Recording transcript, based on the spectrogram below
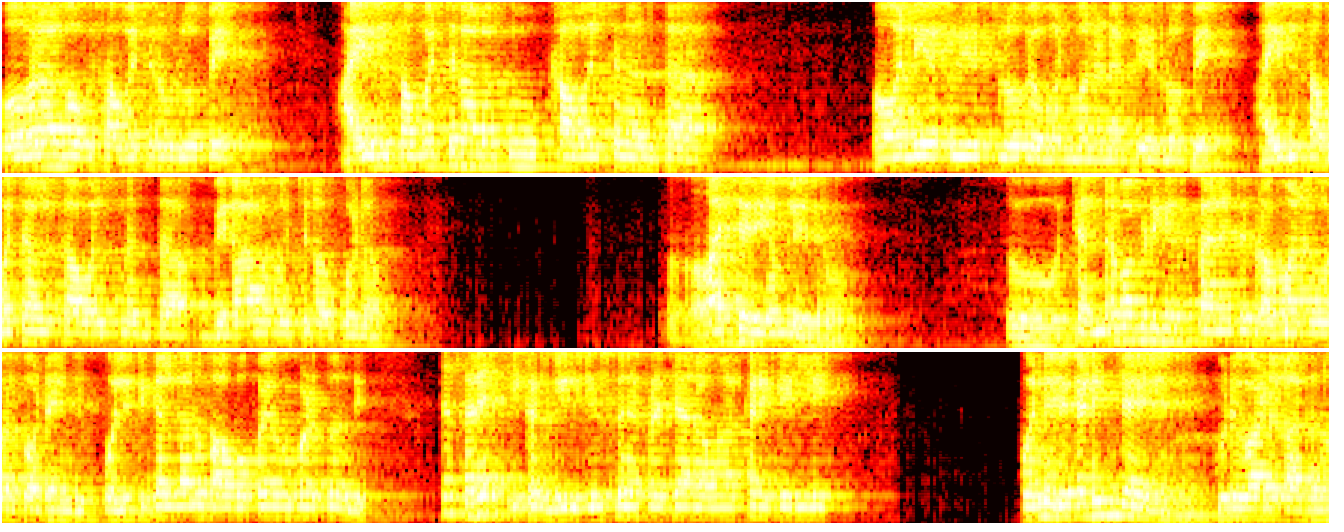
ఓవరాల్గా ఒక సంవత్సరం లోపే ఐదు సంవత్సరాలకు కావలసినంత వన్ ఇయర్ టూ ఇయర్స్ లోపే one one and half year లోపే ఐదు సంవత్సరాలకు కావలసినంత విరాళం వచ్చినా కూడా ఆశ్చర్యం లేదు. సో చంద్రబాబు నాయుడు గారి ప్లాన్ అయితే బ్రహ్మాండంగా వర్కౌట్ అయింది. పొలిటికల్ గాను బాగా ఉపయోగపడుతుంది. సరే ఇక్కడ వీళ్ళు చేసుకునే ప్రచారం అక్కడికి వెళ్ళి కొన్ని వికటించాయిలేండి గుడివాడలో అతను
